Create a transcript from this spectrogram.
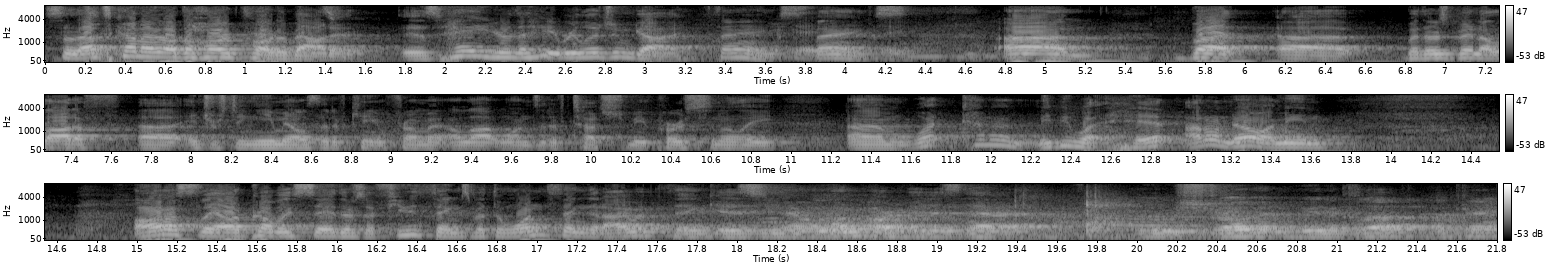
so that's kind of the hard part about it is, hey, you're the hate religion guy. Thanks, Hey, thanks. Um, but, uh, but there's been a lot of uh, interesting emails that have came from it, a lot ones that have touched me personally. Um, what kind of, maybe what hit? I don't know. I mean, Honestly, I would probably say there's a few things, but the one thing that I would think is, you know, one part of it is that, ooh, Strobin, we in the club? Okay.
